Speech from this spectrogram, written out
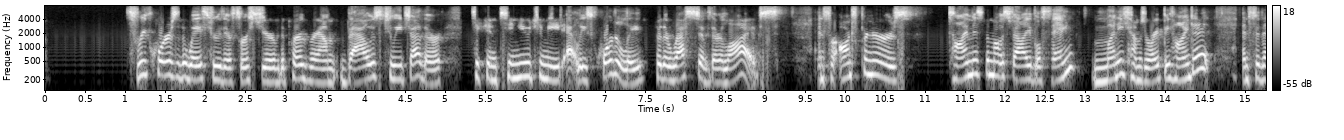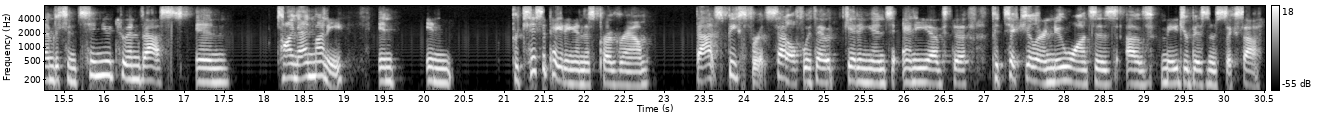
three quarters of the way through their first year of the program, vows to each other to continue to meet at least quarterly for the rest of their lives. And for entrepreneurs, time is the most valuable thing. Money comes right behind it. And for them to continue to invest in time and money in, in participating in this program that speaks for itself without getting into any of the particular nuances of major business success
